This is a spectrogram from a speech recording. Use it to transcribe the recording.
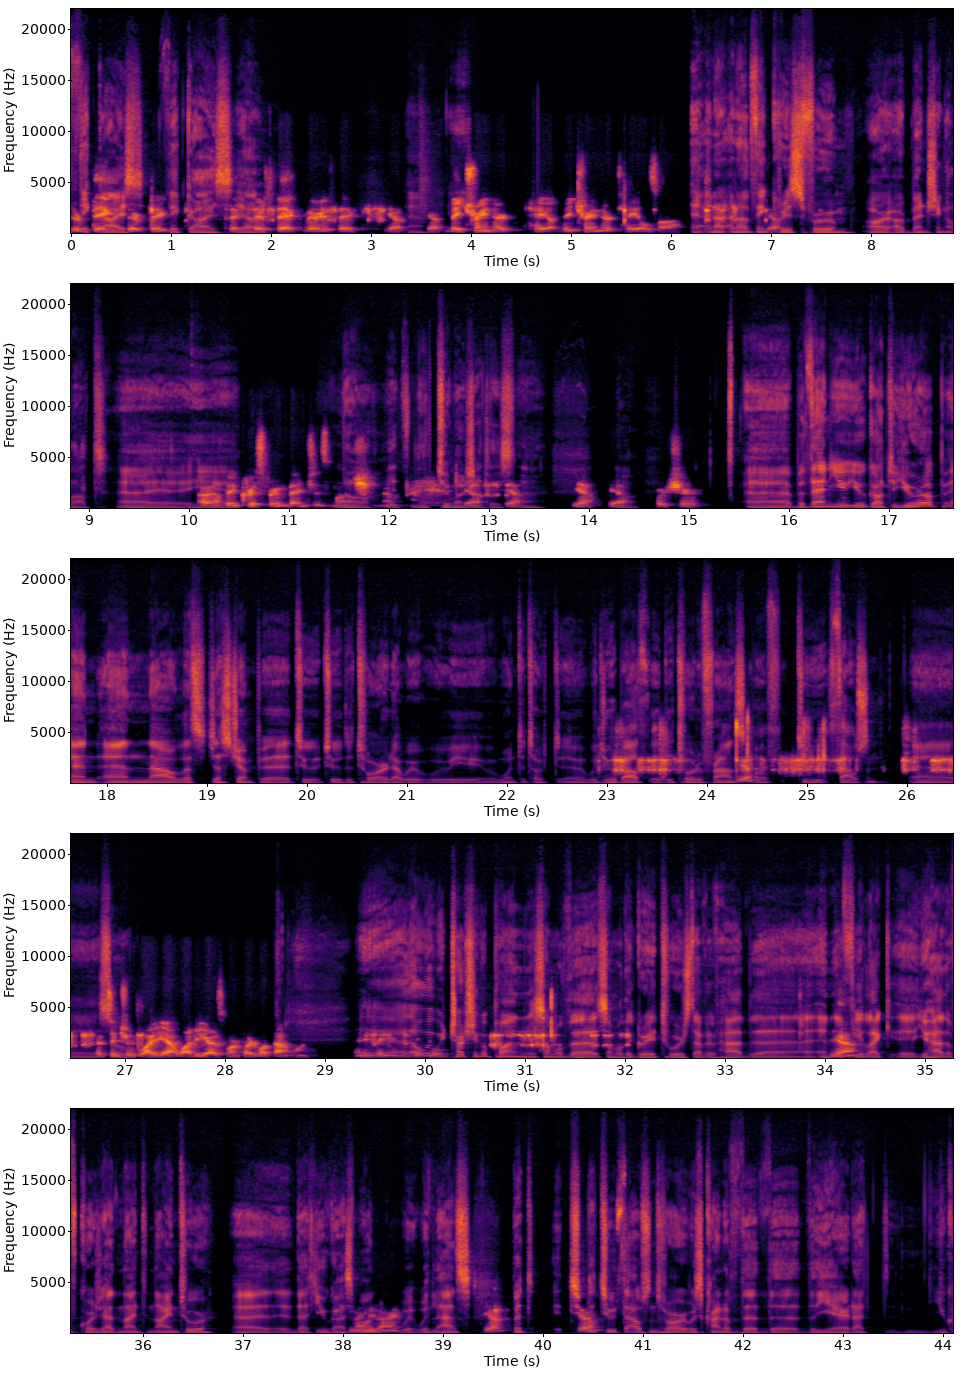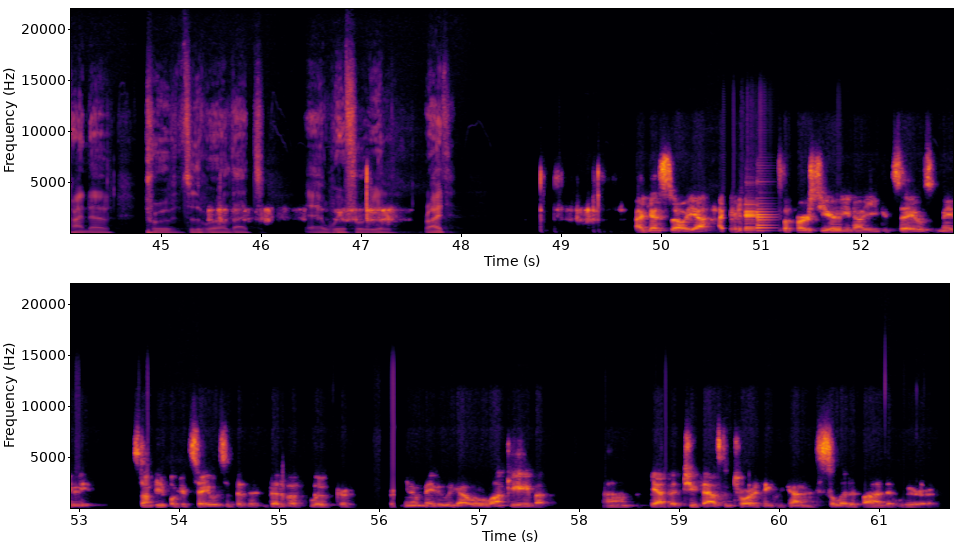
they're thick big, guys. they're big, Thick guys. they're, yeah. they're thick, very thick. Yeah, Yeah. yeah, They train their tail, they train their tails off. And I, I don't think Yeah. Chris Froome are, are benching a lot. Uh, he- I don't think Chris Froome benches no, much. No, it's not too much Yeah, at least. yeah. yeah, yeah, No. for sure. Uh, but then you, you got to Europe, and, and now let's just jump uh, to to the tour that we, we want to talk to, uh, with you about the Tour de France Yeah. of 2000. Uh, That's so- interesting. Why? Yeah. Why do you guys want to talk about that one? No, we were touching upon some of the some of the great tours that we've had, uh, and Yeah. I feel like uh, you had, of course, you had the '99 tour uh, that you guys won with, with Lance. Yeah. But it, Yeah. the 2000 tour was kind of the, the the year that you kind of proved to the world that uh, we're for real, right? I guess so. Yeah. I guess the first year, you know, you could say it was maybe some people could say it was a bit, a bit of a fluke, or you know, maybe we got a little lucky. But um, yeah, the 2000 tour, I think we kind of solidified that we were,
